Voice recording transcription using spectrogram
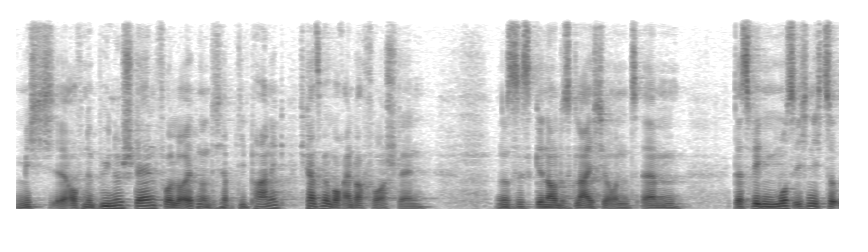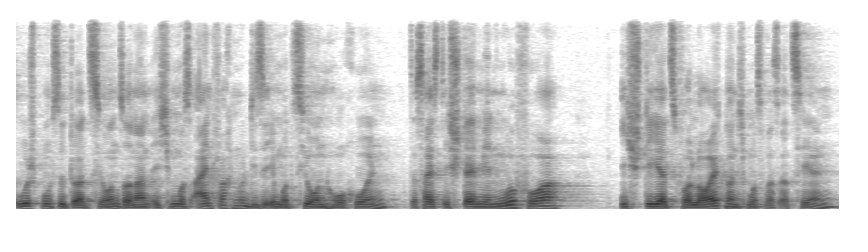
mich äh, auf eine Bühne stellen vor Leuten und ich habe die Panik. Ich kann es mir aber auch einfach vorstellen. Und das ist genau das Gleiche. Und ähm, Deswegen muss ich nicht zur Ursprungssituation, sondern ich muss einfach nur diese Emotionen hochholen. Das heißt, ich stelle mir nur vor, ich stehe jetzt vor Leuten und ich muss was erzählen.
